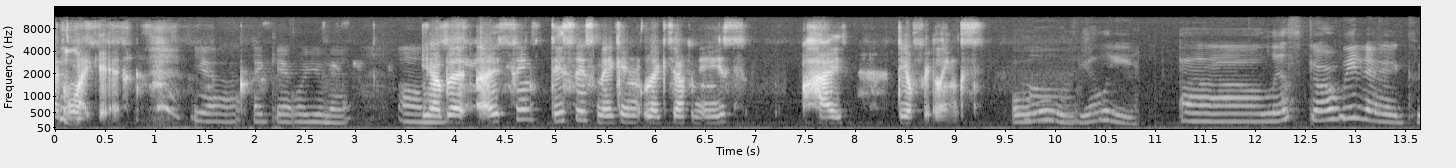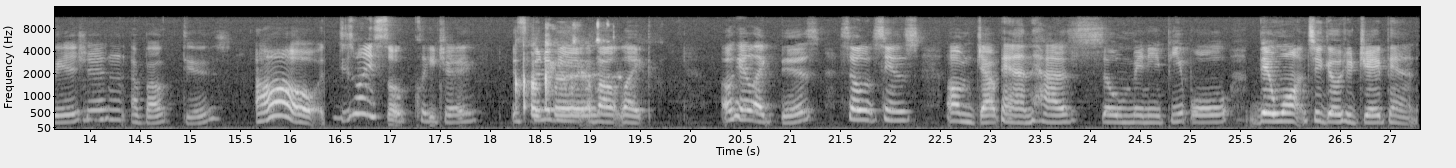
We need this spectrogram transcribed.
I don't like it. Yeah, I get what you meant. Um, Yeah, but I think this is making like Japanese hide their feelings. Oh, really? Uh, let's go with a question about this. Oh, this one is so cliche. It's gonna be about like, okay, like this. So since um Japan has so many people, they want to go to Japan.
